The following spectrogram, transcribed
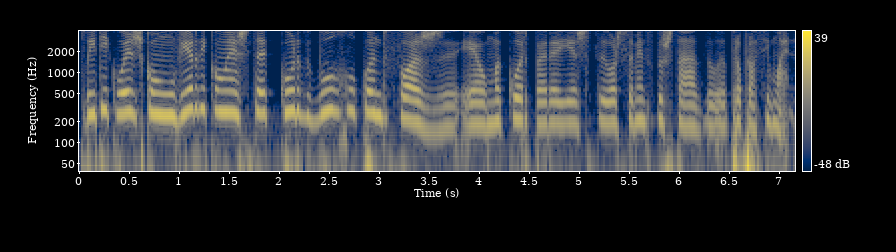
político. Hoje com um verde e com esta cor de burro quando foge. É uma cor para este orçamento do Estado eh, para o próximo ano.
